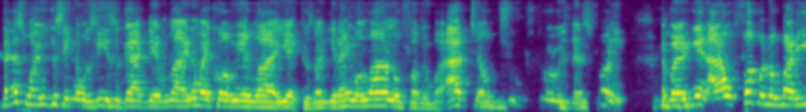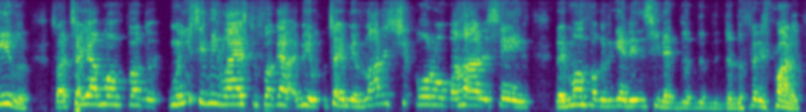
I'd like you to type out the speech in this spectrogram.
That's why you can say no Z's a goddamn lie. Nobody called me a lie yet, because again, I ain't gonna lie no fucking body. I tell true stories that's funny. But again, I don't fuck with nobody either. So I tell y'all, motherfuckers, when you see me last the fuck out, I mean, tell you, be a lot of shit going on behind the scenes. They motherfuckers again didn't see that the, the, the, the finished product.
